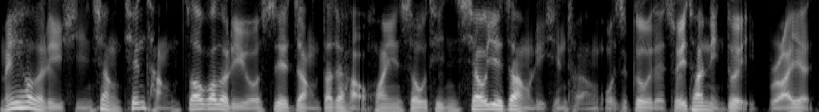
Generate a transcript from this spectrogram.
美好的旅行像天堂，糟糕的旅游是业障。大家好，欢迎收听消业障旅行团，我是各位的随团领队 Brian。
